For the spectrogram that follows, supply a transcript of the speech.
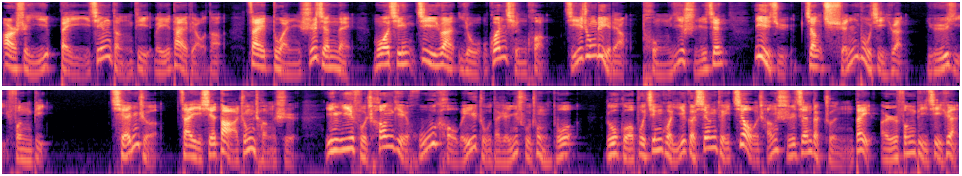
二是以北京等地为代表的，在短时间内摸清妓院有关情况。集中力量，统一时间，一举将全部妓院予以封闭。前者在一些大中城市，因依附娼业糊口为主的人数众多，如果不经过一个相对较长时间的准备而封闭妓院，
